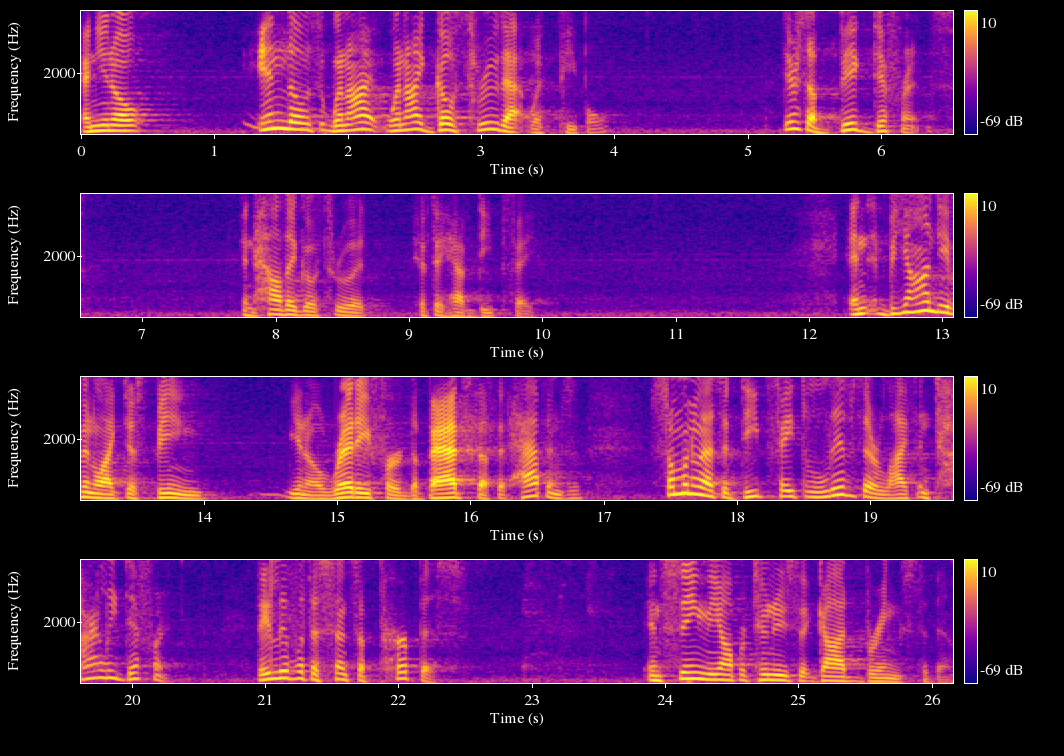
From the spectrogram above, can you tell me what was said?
And you know, in those, when I, when I go through that with people, there's a big difference in how they go through it if they have deep faith. And beyond even like just being, you know, ready for the bad stuff that happens, someone who has a deep faith lives their life entirely different. They live with a sense of purpose and seeing the opportunities that God brings to them.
